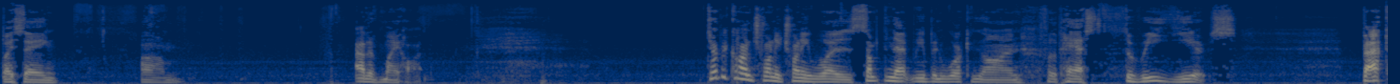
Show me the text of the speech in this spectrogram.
by saying, um, out of my heart, DerpyCon 2020 was something that we've been working on for the past three years. Back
